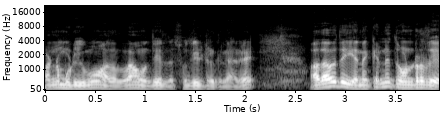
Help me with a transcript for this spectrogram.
பண்ண முடியுமோ அதெல்லாம் வந்து இதில் சொல்லிகிட்ருக்கிறாரு அதாவது எனக்கு என்ன தோன்றது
